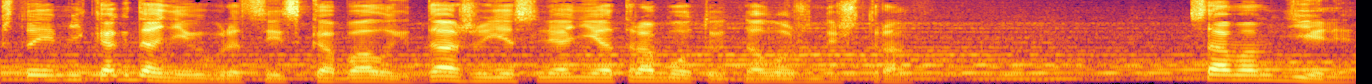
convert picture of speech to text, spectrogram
что им никогда не выбраться из кабалы, даже если они отработают наложенный штраф. В самом деле,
